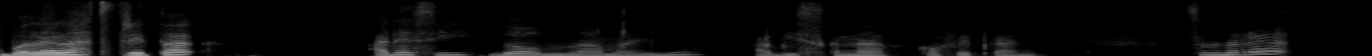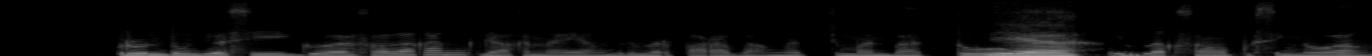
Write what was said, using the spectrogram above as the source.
Bolehlah cerita. Ada sih, belum lama ini abis kena COVID kan. Sebenarnya beruntung juga sih gue, soalnya kan nggak kena yang benar-benar parah banget, cuman batuk, yeah. pilek sama pusing doang.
